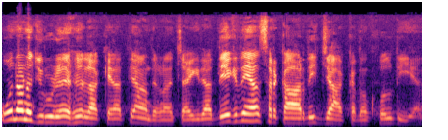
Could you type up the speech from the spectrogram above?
ਉਹਨਾਂ ਨੂੰ ਜ਼ਰੂਰ ਇਸ ਇਲਾਕੇ ਦਾ ਧਿਆਨ ਦੇਣਾ ਚਾਹੀਦਾ। ਦੇਖਦੇ ਹਾਂ ਸਰਕਾਰ ਦੀ ਜਾਗ ਕਦੋਂ ਖੁੱਲਦੀ ਆ।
